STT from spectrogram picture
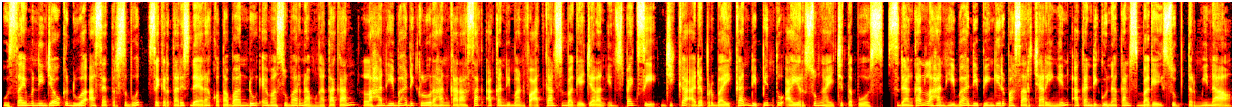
Usai meninjau kedua aset tersebut, Sekretaris Daerah Kota Bandung Emma Sumarna mengatakan lahan hibah di Kelurahan Karasak akan dimanfaatkan sebagai jalan inspeksi jika ada perbaikan di pintu air Sungai Citepus. Sedangkan lahan hibah di pinggir Pasar Caringin akan digunakan sebagai subterminal.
